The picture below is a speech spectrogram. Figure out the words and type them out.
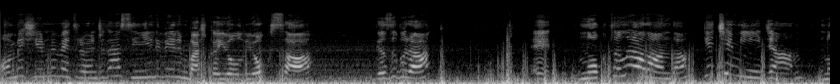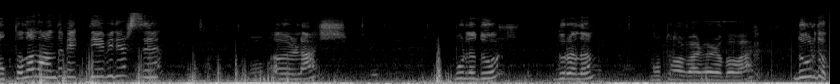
15-20 metre önceden sinyali verin başka yol yoksa. Gazı bırak. Evet noktalı alanda geçemeyeceğim. Noktalı alanda bekleyebilirsin. Ağırlaş. Burada dur. Duralım. Motor var, araba var. Durduk.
